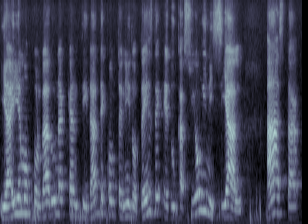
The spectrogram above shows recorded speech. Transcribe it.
y ahí hemos colgado una cantidad de contenido desde educación inicial hasta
